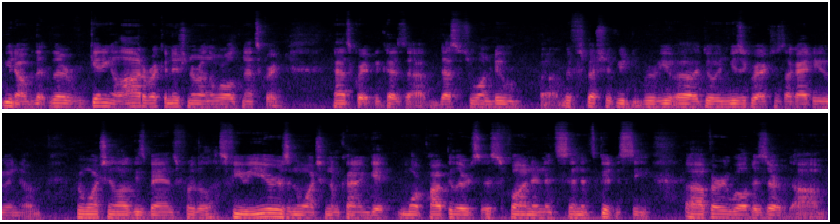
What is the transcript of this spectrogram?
you know, they're getting a lot of recognition around the world, and that's great. That's great because uh, that's what you want to do, uh, especially if you review uh, doing music reactions like I do. And um, been watching a lot of these bands for the last few years, and watching them kind of get more popular. It's, it's fun, and it's and it's good to see. Uh, very well deserved. Um,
